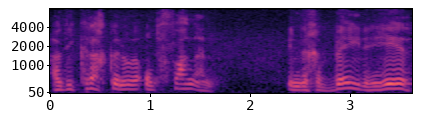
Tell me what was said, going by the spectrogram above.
Uit die kracht kunnen we ontvangen. In de gebeden, Heer,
